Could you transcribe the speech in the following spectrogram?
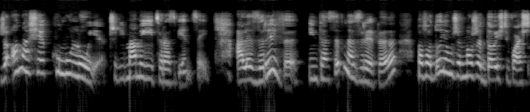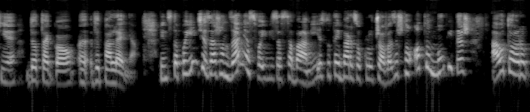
że ona się kumuluje, czyli mamy jej coraz więcej. Ale zrywy, intensywne zrywy powodują, że może dojść właśnie do tego wypalenia. Więc to pojęcie zarządzania swoimi zasobami jest tutaj bardzo kluczowe. Zresztą o tym mówi też autor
